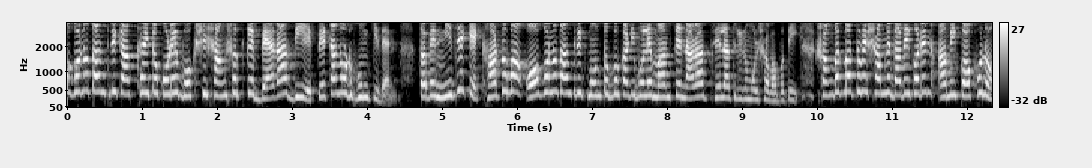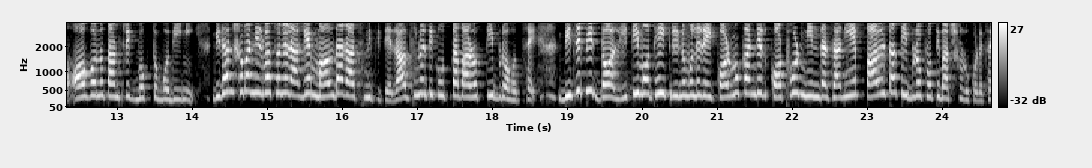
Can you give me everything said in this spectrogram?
অগণতান্ত্রিক আখ্যায়িত করে বক্সি সাংসদকে বেড়া দিয়ে পেটানোর হুমকি দেন। তবে নিজেকে খাঁটো বা অগণতান্ত্রিক মন্তব্যকারী বলে মানতে নারাজ জেলা তৃণমূল সভাপতি। সংবাদ মাধ্যমের সামনে দাবি করেন, আমি কখনো অগণতান্ত্রিক বক্তব্য দিইনি। বিধানসভা নির্বাচনের আগে মালদা রাজনীতিতে রাজনৈতিক উত্তাপ আরও তীব্র হচ্ছে। বিজেপির দল ইতিমধ্যেই তৃণমূলের এই কর্মকাণ্ডের কঠোর নিন্দা জানিয়ে পাল্টা তীব্র প্রতিবাদ শুরু করেছে।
